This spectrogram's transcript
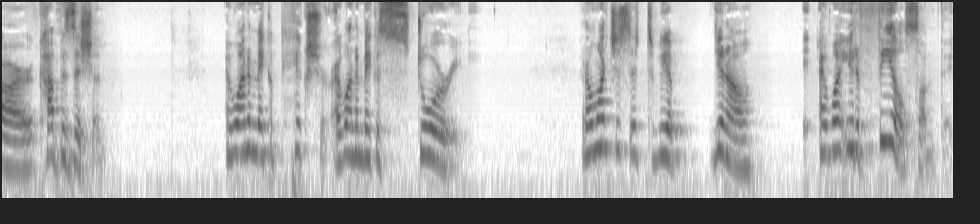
are composition. I want to make a picture. I want to make a story. I don't want just it to be a, you know, I want you to feel something.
